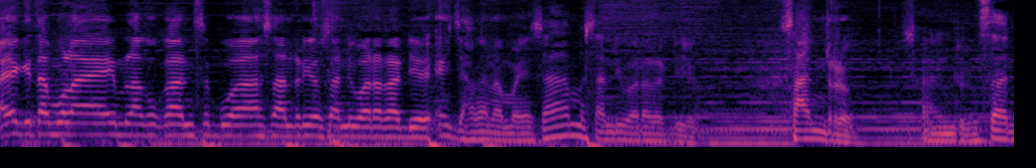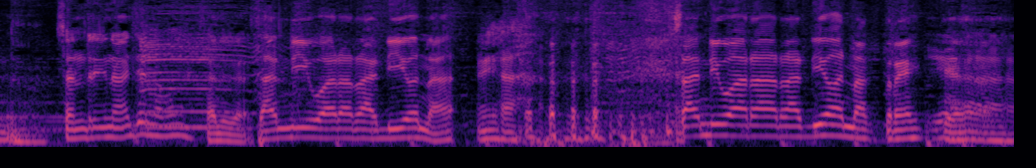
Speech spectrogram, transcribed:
Ayo kita mulai melakukan sebuah Sandrio Sandiwara Radio. Eh jangan namanya sama Sandiwara Radio. Sandro. Sandro. San. Sandrina aja namanya. Sandiwara, Sandiwara Radio nak. Iya. Sandiwara Radio anak trek. Ya.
